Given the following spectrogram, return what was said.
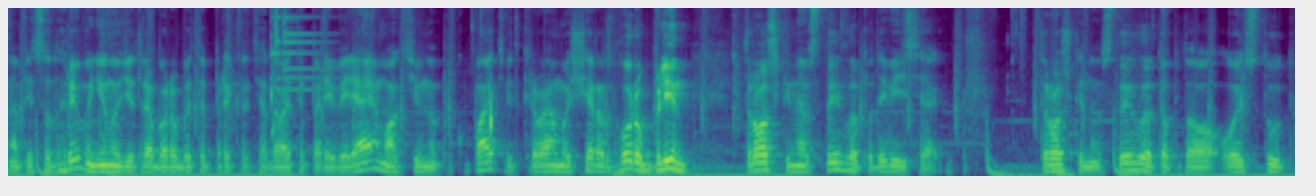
На 500 гривень іноді треба робити прикриття. Давайте перевіряємо, активно покупати, відкриваємо ще раз вгору. Блін, трошки не встигли, подивіться. Трошки не встигли. Тобто, ось тут.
